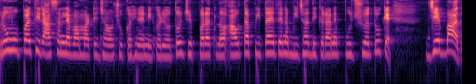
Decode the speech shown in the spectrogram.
રૂમ ઉપરથી રાશન લેવા માટે જાઉં છું કહીને નીકળ્યો હતો. જે પરત ન આવતા પિતાએ તેના બીજા દીકરાને પૂછ્યું હતું કે જે બાદ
